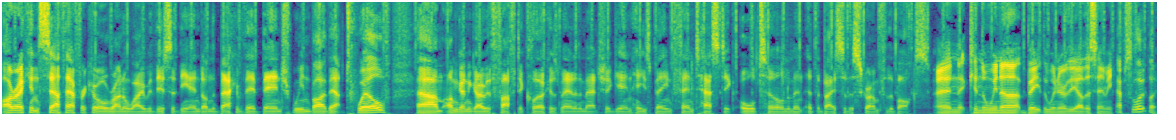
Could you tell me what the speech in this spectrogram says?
I reckon South Africa will run away with this at the end on the back of their bench, win by about 12. Um, I'm going to go with Faf de Klerk as man of the match again. He's been fantastic all tournament at the base of the scrum for the Boks. And can the winner beat the winner of the other semi? Absolutely.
